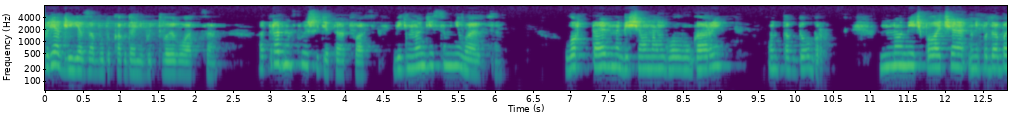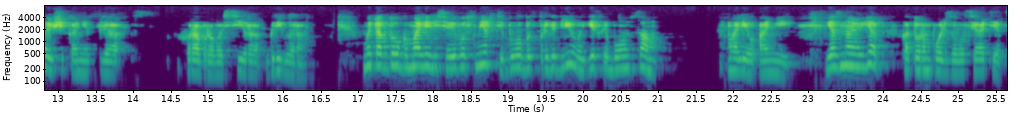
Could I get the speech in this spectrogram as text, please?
Вряд ли я забуду когда-нибудь твоего отца. Отрадно слышать это от вас, ведь многие сомневаются. Лорд Тайвин обещал нам голову горы. Он так добр. Но меч палача — неподобающий конец для храброго Сира Григлера. Мы так долго молились о его смерти, было бы справедливо, если бы он сам молил о ней. Я знаю яд, которым пользовался отец.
